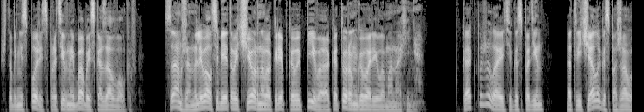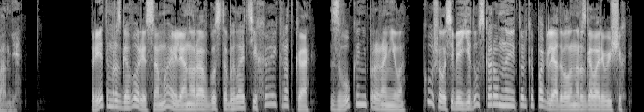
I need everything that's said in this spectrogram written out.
Чтобы не спорить с противной бабой, сказал Волков. Сам же наливал себе этого черного крепкого пива, о котором говорила монахиня. «Как пожелаете, господин», — отвечала госпожа Ланге. При этом разговоре сама Элеонора Августа была тиха и кратка, звука не проронила. Кушала себе еду скоромную и только поглядывала на разговаривающих —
